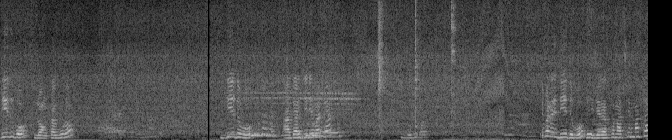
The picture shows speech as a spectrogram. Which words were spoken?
দিয়ে দেবো লঙ্কা গুঁড়ো। দিয়ে দেবো আদা, জিরে বাটা। এবারে দিয়ে দেবো ভেজে রাখা মাছের মাথা।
